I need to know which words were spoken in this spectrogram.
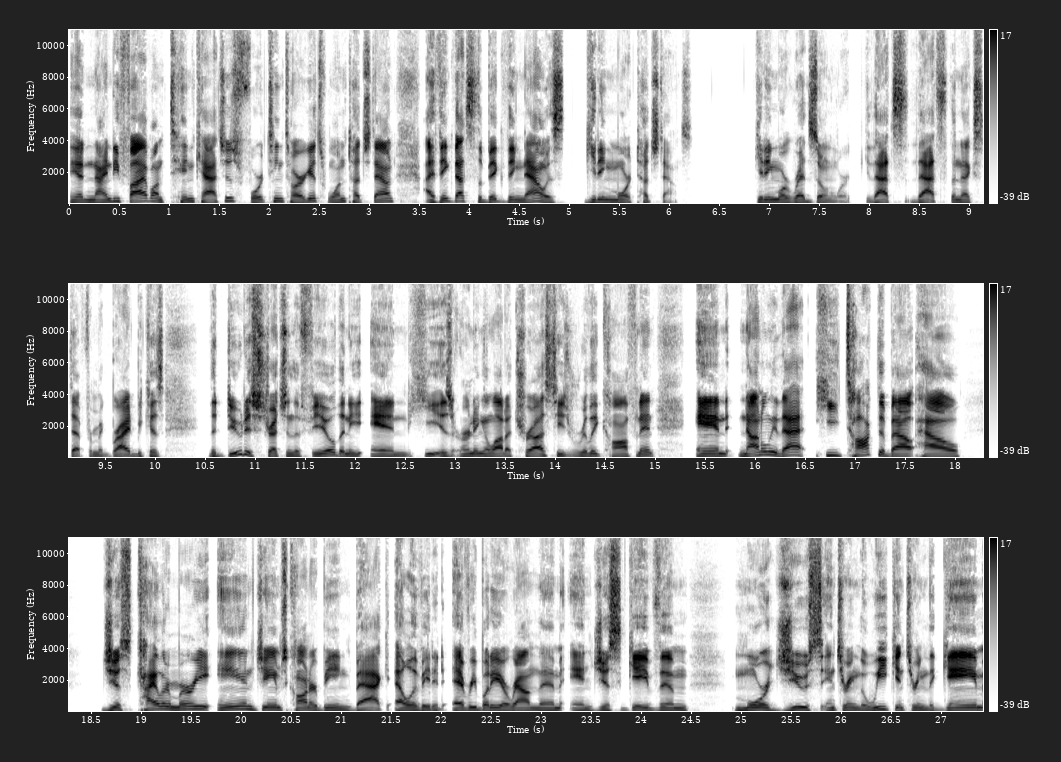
He had 95 on 10 catches, 14 targets, one touchdown. I think that's the big thing now is getting more touchdowns. getting more red zone work. That's that's the next step for McBride because the dude is stretching the field and he and he is earning a lot of trust. He's really confident. And not only that, he talked about how just Kyler Murray and James Conner being back elevated everybody around them and just gave them more juice entering the week, entering the game,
